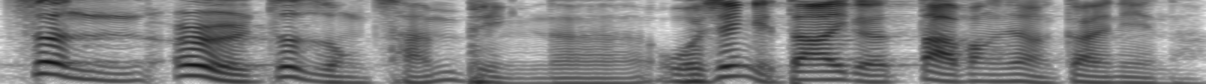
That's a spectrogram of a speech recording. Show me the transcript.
正二这种产品呢，我先给大家一个大方向的概念啊。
